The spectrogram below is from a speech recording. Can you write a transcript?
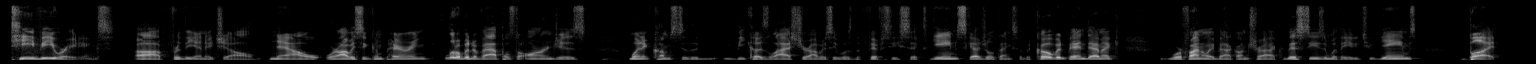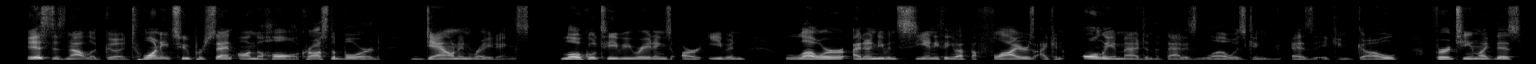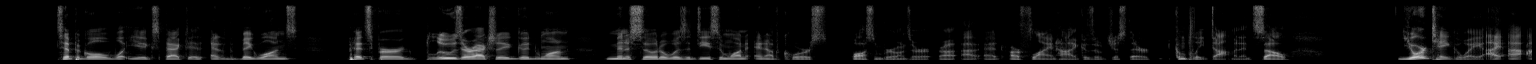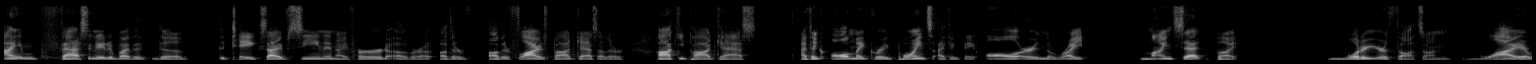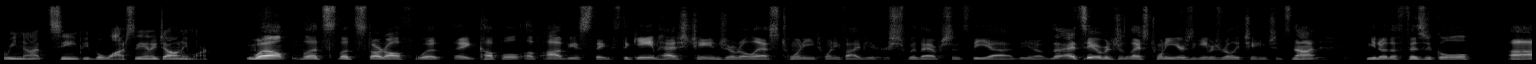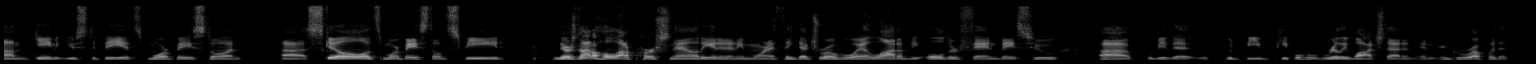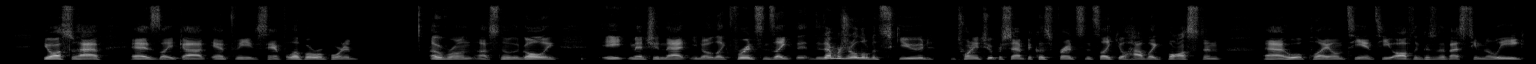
TV ratings uh, for the NHL. Now, we're obviously comparing a little bit of apples to oranges when it comes to the because last year obviously was the 56 game schedule thanks to the COVID pandemic. We're finally back on track this season with 82 games, but this does not look good. 22% on the whole across the board down in ratings. Local TV ratings are even lower. I didn't even see anything about the Flyers. I can only imagine that that is low as can as it can go for a team like this. Typical what you expect out of the big ones. Pittsburgh Blues are actually a good one. Minnesota was a decent one, and of course, Boston Bruins are uh, uh, are flying high because of just their complete dominance. So, your takeaway, I, I I'm fascinated by the the the takes I've seen and I've heard over other other Flyers podcasts, other hockey podcasts. I think all make great points. I think they all are in the right mindset. But what are your thoughts on why are we not seeing people watch the NHL anymore? Well, let's let's start off with a couple of obvious things. The game has changed over the last 20, 25 years. With ever since the uh, you know, I'd say over the last 20 years the game has really changed. It's not, you know, the physical um game it used to be. It's more based on uh skill, it's more based on speed. There's not a whole lot of personality in it anymore. And I think that drove away a lot of the older fan base who uh would be the would be people who really watched that and, and, and grew up with it. You also have, as like uh, Anthony Sanfilippo reported over on uh, Snow the Goalie, he mentioned that, you know, like for instance, like the, the numbers are a little bit skewed, 22%, because for instance, like you'll have like Boston uh, who will play on TNT often because they're the best team in the league.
